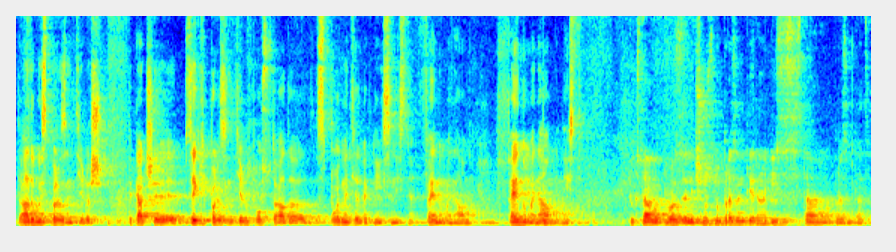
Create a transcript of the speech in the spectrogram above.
Трябва да го изпрезентираш. Така че всеки презентира, просто трябва да... Според мен тия две книги са наистина феноменални. Феноменални, наистина. Тук става въпрос за личностно презентиране и за съставяне на презентация.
